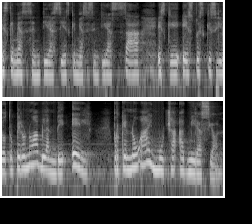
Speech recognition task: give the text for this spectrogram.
es que me hace sentir así, es que me hace sentir así, es que esto, es que es el otro, pero no hablan de él, porque no hay mucha admiración.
